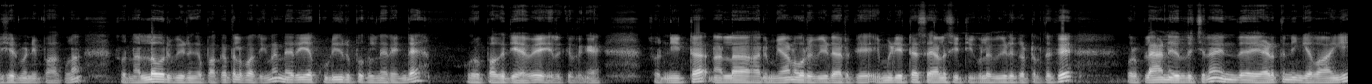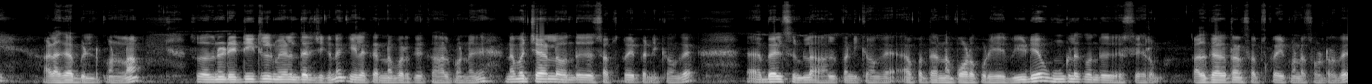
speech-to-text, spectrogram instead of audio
விசிட் பண்ணி பார்க்கலாம். ஸோ நல்ல ஒரு வீடுங்க. பக்கத்தில் பார்த்திங்கன்னா நிறைய குடியிருப்புகள் நிறைந்த ஒரு பகுதியாகவே இருக்குதுங்க. ஸோ நீட்டாக நல்லா அருமையான ஒரு வீடாக இருக்குது இமீடியட்டாக சேலம் சிட்டிக்குள்ளே வீடு கட்டுறதுக்கு ஒரு பிளான் இருந்துச்சுன்னா இந்த இடத்த நீங்கள் வாங்கி அழகாக பில்ட் பண்ணலாம். ஸோ அதனுடைய டீட்டெயில் மேலும் தெரிஞ்சுக்கணும் கீழே இருக்கிற நம்பருக்கு கால் பண்ணுங்கள் நம்ம சேனலில் வந்து சப்ஸ்கிரைப் பண்ணிக்கோங்க. பெல் சிம்மில் ஆல் பண்ணிக்கோங்க. அப்போ தான் நான் போடக்கூடிய வீடியோ உங்களுக்கு வந்து சேரும். அதுக்காக தான் சப்ஸ்கிரைப் பண்ண சொல்கிறது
